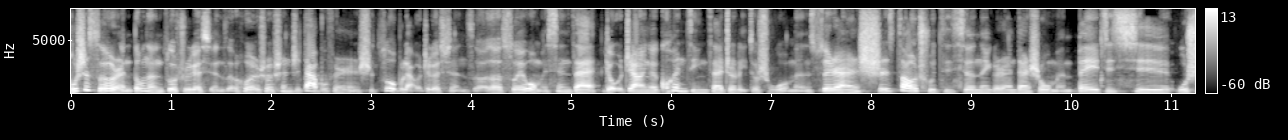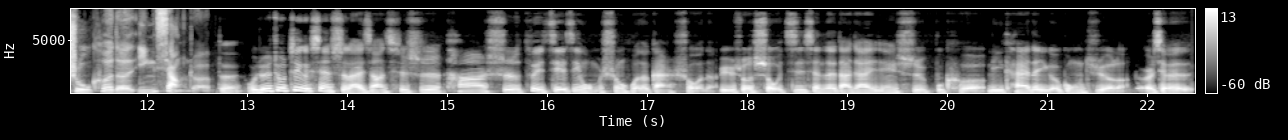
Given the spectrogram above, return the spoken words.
不是所有人都能做出这个选择，或者说甚至大部分人是做不了这个选择的。所以我们现在有这样一个困境在这里，就是我们虽然是造出机器的那个人，但是我们被机器无时无刻的影响着。对，我觉得就这个现实来讲，其实它是最接近我们生活的感受的。比如说手机，现在大家已经是不可离开的一个工具了，而且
